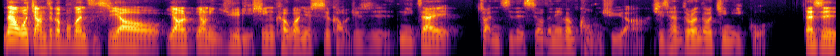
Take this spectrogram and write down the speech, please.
那我讲这个部分，只是要要让你去理性客观去思考，就是你在转职的时候的那份恐惧啊，其实很多人都经历过。但是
